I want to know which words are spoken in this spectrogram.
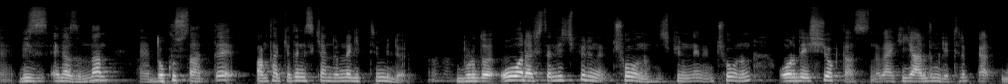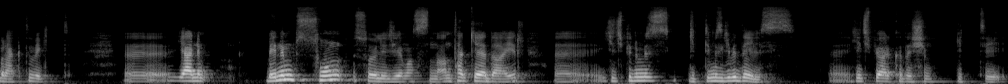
e, biz en azından e, 9 saatte Antakya'dan İskenderun'a gittiğimi biliyorum. Burada o araçların hiçbirinin, çoğunun, hiçbirinin demeyeyim, çoğunun orada işi yoktu aslında. Belki yardım getirip bıraktı ve gitti. E, yani Benim son söyleyeceğim aslında Antakya'ya dair e, hiçbirimiz gittiğimiz gibi değiliz. E, hiçbir arkadaşım gitti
